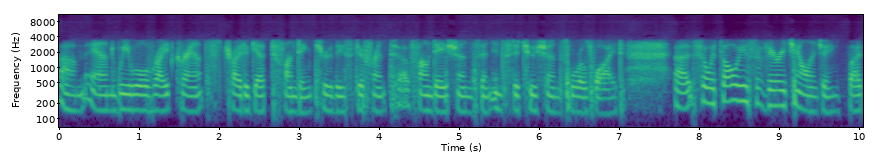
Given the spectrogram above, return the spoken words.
um, and we will write grants, try to get funding through these different uh, foundations and institutions worldwide. Uh, so it's always very challenging, but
